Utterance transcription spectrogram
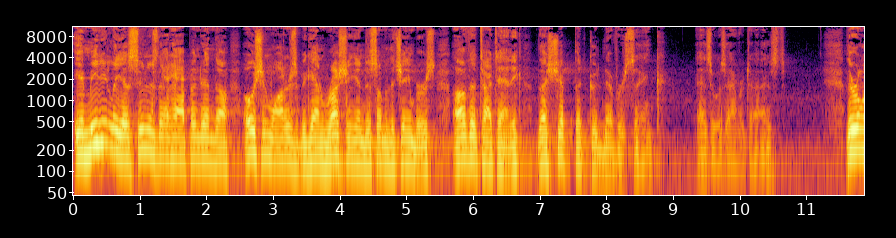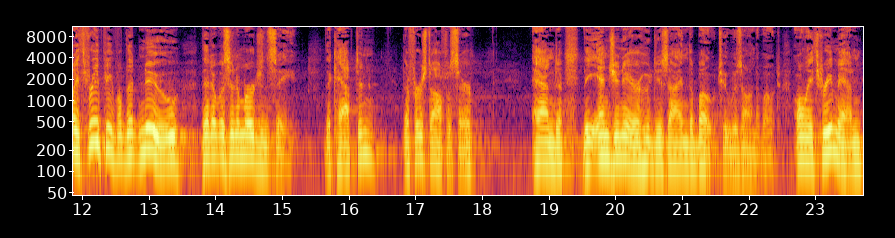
immediately as soon as that happened and the ocean waters began rushing into some of the chambers of the Titanic, the ship that could never sink, as it was advertised, there were only three people that knew that it was an emergency the captain, the first officer, and the engineer who designed the boat, who was on the boat. Only three men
